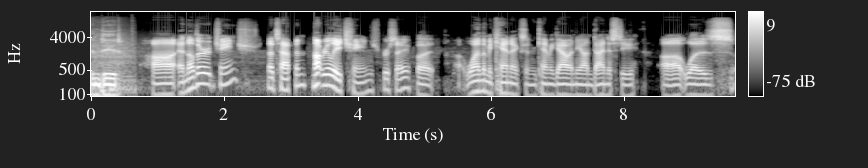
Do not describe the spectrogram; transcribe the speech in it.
Indeed. Uh, another change that's happened, not really a change per se, but uh, one of the mechanics in Kamigawa Neon Dynasty uh, was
